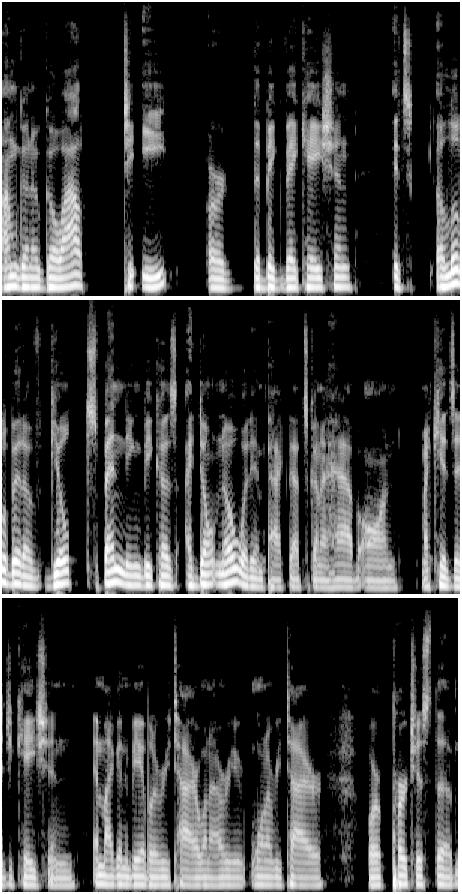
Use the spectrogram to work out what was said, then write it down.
I'm going to go out to eat or the big vacation. It's a little bit of guilt spending because I don't know what impact that's going to have on my kids' education. Am I going to be able to retire when I re- want to retire or purchase the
